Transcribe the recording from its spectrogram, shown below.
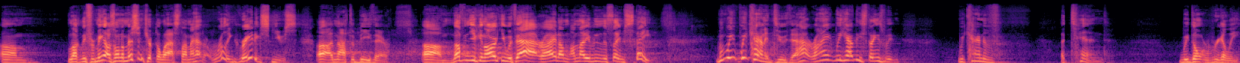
Um, luckily for me, I was on a mission trip the last time. I had a really great excuse uh, not to be there. Um, nothing you can argue with that, right? I'm, I'm not even in the same state. But we, we kind of do that, right? We have these things we, we kind of attend. We don't really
